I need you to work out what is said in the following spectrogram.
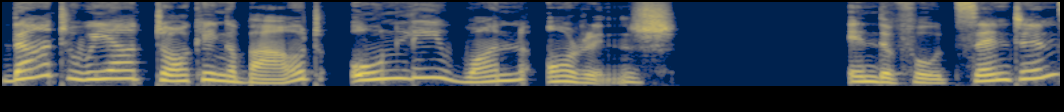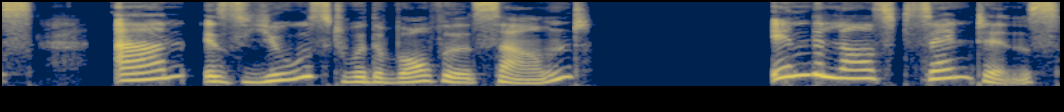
that we are talking about only one orange. In the fourth sentence, an is used with a vowel sound. In the last sentence,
